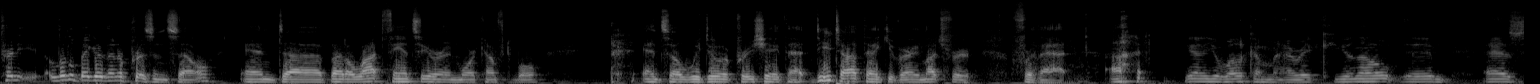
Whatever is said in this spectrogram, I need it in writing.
pretty a little bigger than a prison cell, and uh, but a lot fancier and more comfortable. And so we do appreciate that. Dieter, thank you very much for for that. Uh, yeah, you're welcome, Eric. You know. Um, as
